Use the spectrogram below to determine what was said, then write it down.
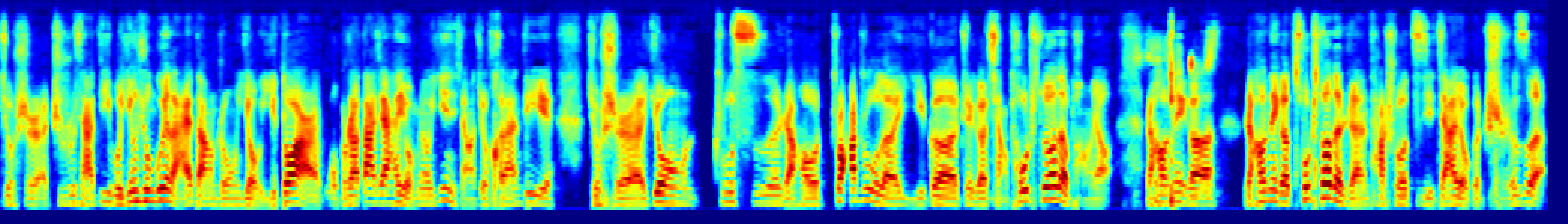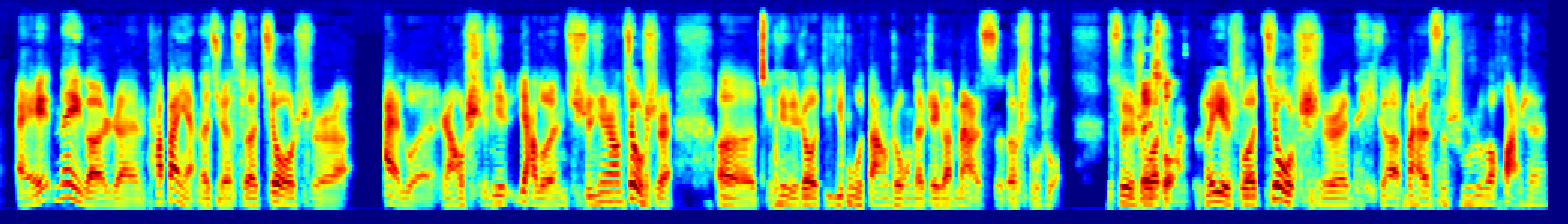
就是蜘蛛侠第一部《英雄归来》当中有一段我不知道大家还有没有印象，就荷兰弟就是用蛛丝，然后抓住了一个这个想偷车的朋友，然后那个，然后那个偷车的人他说自己家有个侄子，哎，那个人他扮演的角色就是艾伦，然后实际亚伦实际上就是呃平行宇宙第一部当中的这个迈尔斯的叔叔，所以说他可以说就是那个迈尔斯叔叔的化身。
